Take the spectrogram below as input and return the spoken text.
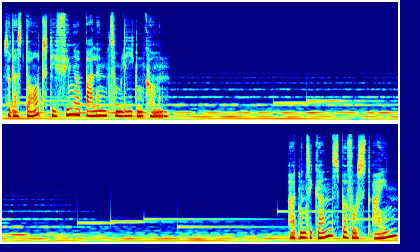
sodass dort die Fingerballen zum Liegen kommen. Atmen Sie ganz bewusst ein.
